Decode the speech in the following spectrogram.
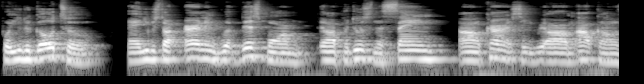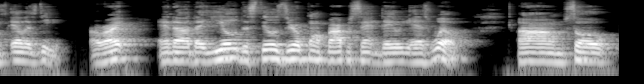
for you to go to, and you can start earning with this farm, uh, producing the same um, currency um, outcomes LSD. All right, and uh, the yield is still 0.5% daily as well. Um, so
